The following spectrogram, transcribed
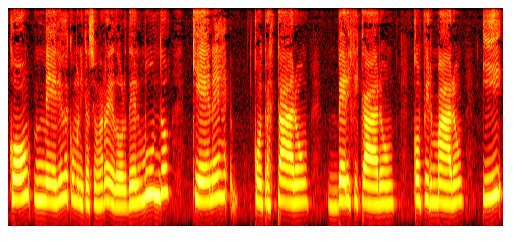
con medios de comunicación alrededor del mundo, quienes contrastaron, verificaron, confirmaron y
